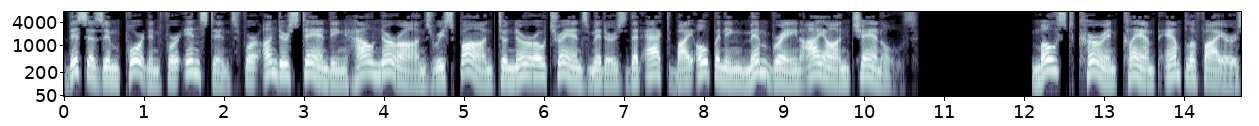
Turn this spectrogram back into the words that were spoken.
This is important for instance for understanding how neurons respond to neurotransmitters that act by opening membrane ion channels. Most current clamp amplifiers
